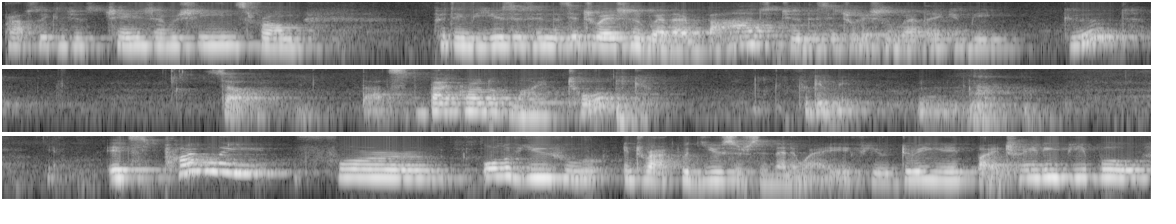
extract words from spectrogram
Perhaps we can just change our machines from putting the users in the situation where they're bad to the situation where they can be good. So, that's the background of my talk. Forgive me. Yeah. It's primarily for all of you who interact with users in any way. If you're doing it by training people,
